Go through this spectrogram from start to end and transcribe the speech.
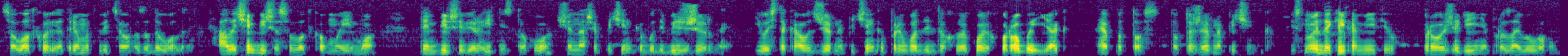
солодкого і отримати від цього задоволення. Але чим більше солодкого ми їмо, тим більше вірогідність того, що наша печінка буде більш жирною. І ось така от жирна печінка приводить до такої хвороби, як гепатоз, тобто жирна печінка. Існує декілька міфів про ожиріння, про зайву вагу.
